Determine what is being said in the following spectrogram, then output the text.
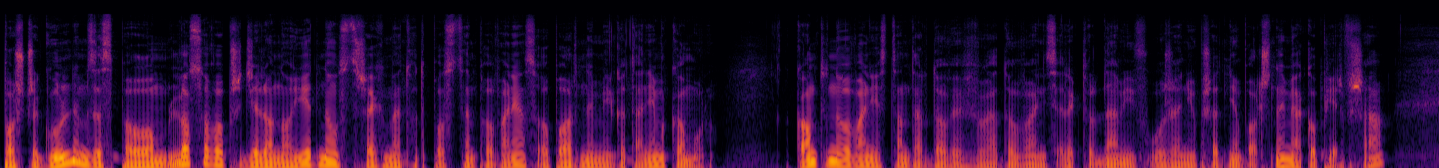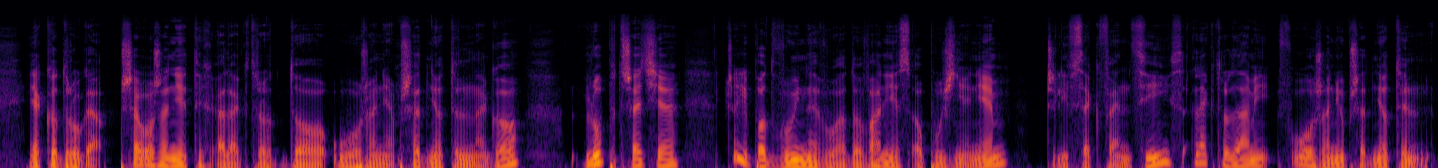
Poszczególnym zespołom losowo przydzielono jedną z trzech metod postępowania z opornym migotaniem komór. Kontynuowanie standardowych wyładowań z elektrodami w ułożeniu przedniobocznym jako pierwsza, jako druga przełożenie tych elektrod do ułożenia przedniotylnego lub trzecie, czyli podwójne wyładowanie z opóźnieniem, czyli w sekwencji z elektrodami w ułożeniu przedniotylnym.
